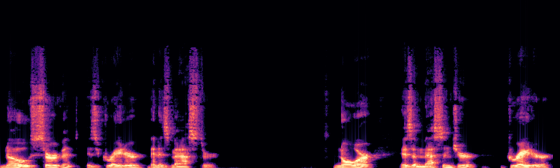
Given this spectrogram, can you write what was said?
no servant is greater than his master, nor is a messenger greater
